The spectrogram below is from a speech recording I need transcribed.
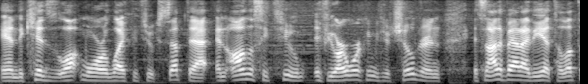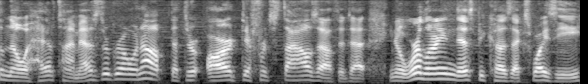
And the kid's a lot more likely to accept that. And honestly, too, if you are working with your children, it's not a bad idea to let them know ahead of time as they're growing up that there are different styles out there that, you know, we're learning this because XYZ,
